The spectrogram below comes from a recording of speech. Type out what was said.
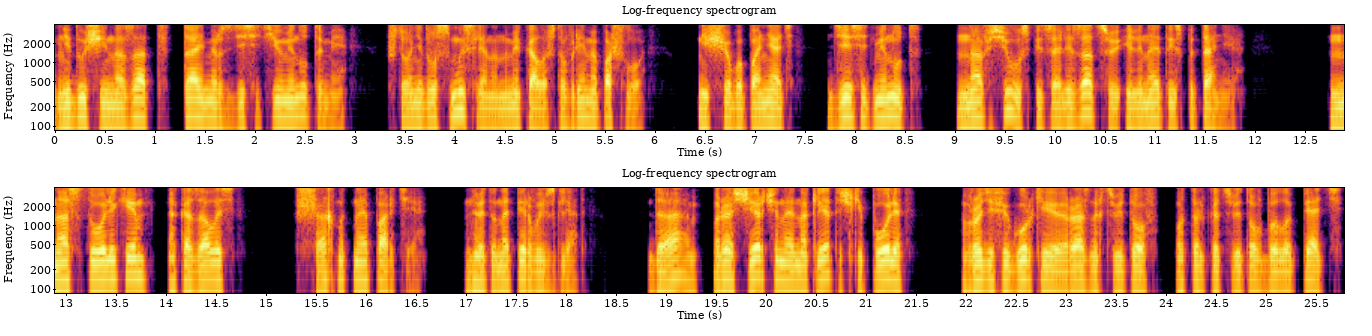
недущий назад таймер с десятью минутами, что недвусмысленно намекало, что время пошло — еще бы понять, 10 минут на всю специализацию или на это испытание. На столике оказалась шахматная партия. Но это на первый взгляд. Да, расчерченное на клеточке поле, вроде фигурки разных цветов, вот только цветов было пять.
